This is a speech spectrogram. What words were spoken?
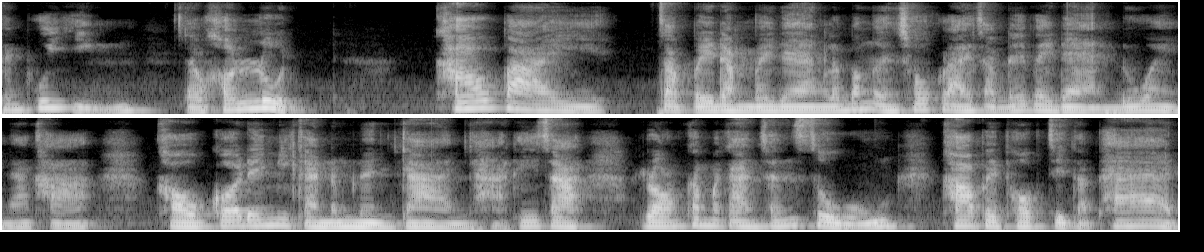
เป็นผู้หญิง แต่เขาหลุด เข้าไปจับใบดำใบแดงแล้วบังเอิญโชคร้ายจับได้ใบแดงด้วยนะคะ เขาก็ได้มีการดำเนินการค่ะที่จะร้องกรรมการชั้นสูง เข้าไปพบจิตแพทย์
